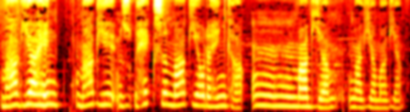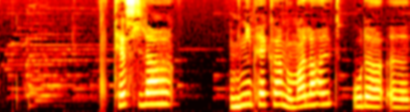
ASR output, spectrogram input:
Magier, Hen Magier, Hexe, Magier oder Henker? Mm, Magier, Magier, Magier. Tesla, Mini-Packer, normaler halt. Oder äh,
